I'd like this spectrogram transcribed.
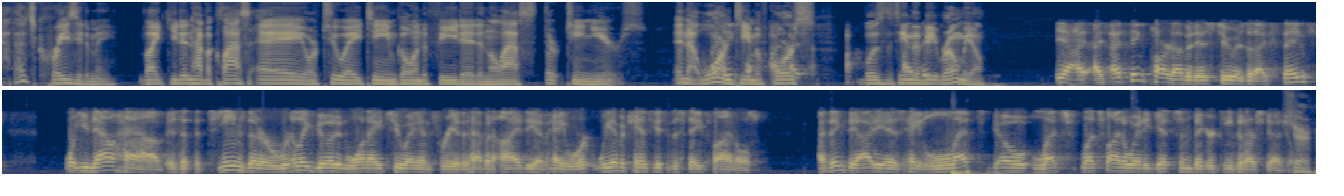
God, that's crazy to me. Like you didn't have a Class A or 2A team go undefeated in the last 13 years. And that Warren think- team, of I- I- course, was the team I that think- beat Romeo. Yeah, I, I- I think part of it is too is that I think what you now have is that the teams that are really good in 1A, 2A, and 3 that have an idea of, hey, we're, we have a chance to get to the state finals. I think the idea is, hey, let's go, let's let's find a way to get some bigger teams in our schedule. Sure.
